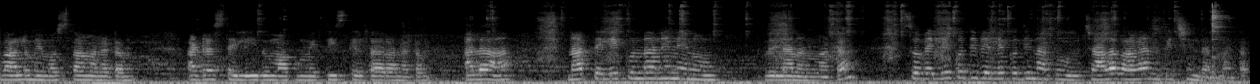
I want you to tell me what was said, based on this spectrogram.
వాళ్ళు మేము వస్తామనటం అడ్రస్ తెలియదు మాకు మీరు తీసుకెళ్తారు అనటం అలా నాకు తెలియకుండానే నేను వెళ్ళానన్నమాట. సో వెళ్ళే కొద్దీ వెళ్ళే కొద్దీ నాకు చాలా బాగా అనిపించింది అనమాట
